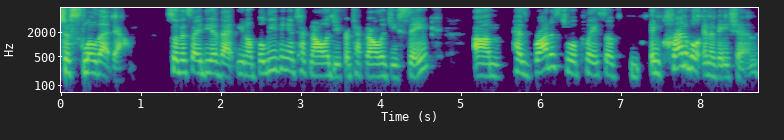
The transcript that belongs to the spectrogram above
to slow that down. So this idea that you know believing in technology for technology's sake um, has brought us to a place of incredible innovation,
